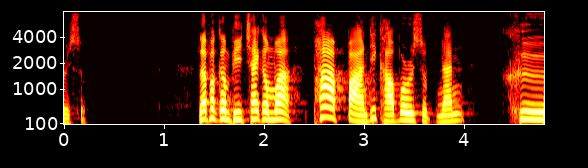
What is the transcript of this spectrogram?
ริสุทธิ์ และพระคัมภีร์ใช้คำว่า ผ้าป่านที่ขาวบริสุทธิ์นั้น คือ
